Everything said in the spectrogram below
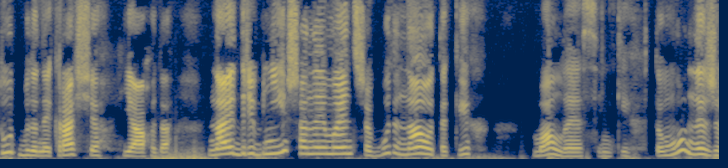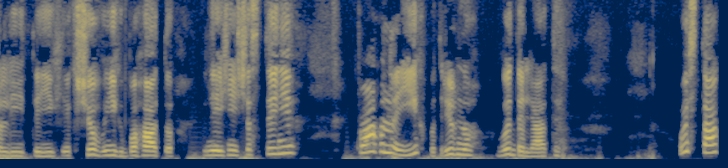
тут буде найкраща ягода. Найдрібніша, найменша буде на отаких малесеньких. Тому не жалійте їх. Якщо їх багато в нижній частині пагона, їх потрібно видаляти. Ось так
